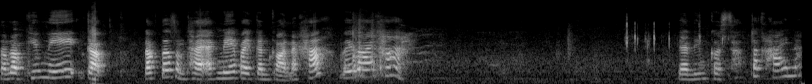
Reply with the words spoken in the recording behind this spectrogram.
สำหรับคลิปนี้กับดรสมชายแอคเน่ไปกันก่อนนะคะบ๊ายบายค่ะ อย่าลืมกดซับสไครต์นะ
